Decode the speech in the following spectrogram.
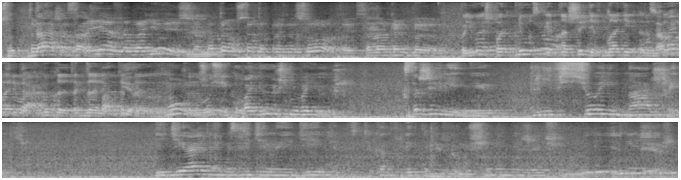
Что то даже есть так. постоянно воюешь, а потом что-то произошло, то есть она как бы Понимаешь, партнерские отношения в плане разговаривать, так. выхода и так далее. Во-первых, ну, это очень круто. воюешь, не воюешь. К сожалению, при всей нашей идеальной мыслительной деятельности конфликты между мужчинами и женщинами неизбежны.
